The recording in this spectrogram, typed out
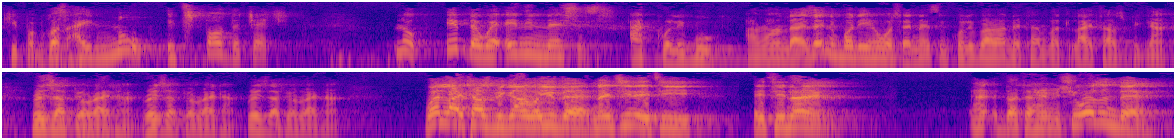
keep up because I know it spoils the church. Look, if there were any nurses at Korle Bu around that, is anybody who was a nurse in Korle Bu around the time that Lighthouse began? Raise up your right hand. Raise up your right hand. Raise up your right hand. When Lighthouse began, were you there? 1989. Eh, Dr. Henry, she wasn't there.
